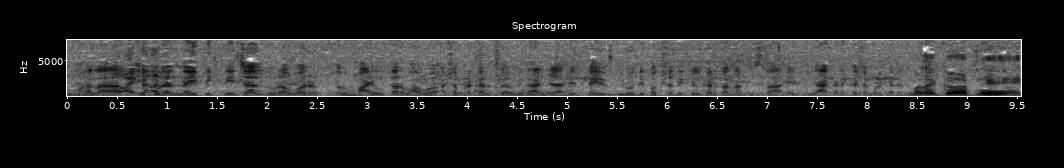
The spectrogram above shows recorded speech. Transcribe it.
तुम्हाला हो, एकूण नैतिकतेच्या जोरावर अ, पायउतार व्हावं अशा प्रकारचं विधान जे आहे ते विरोधी पक्ष देखील करताना दिसत आहेत. याकडे कशा प्रकारे? मला हे कळत नाही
